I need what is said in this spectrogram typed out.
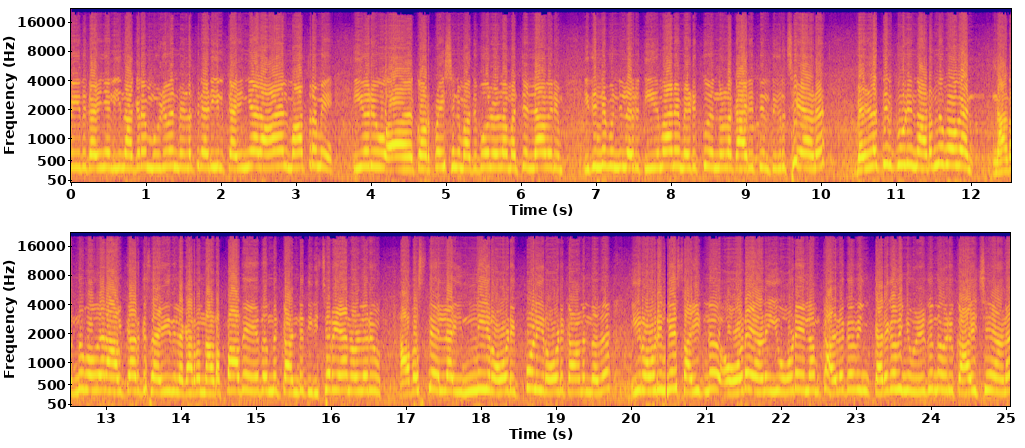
പെയ്ത് കഴിഞ്ഞാൽ ഈ നഗരം മുഴുവൻ വെള്ളത്തിനടിയിൽ കഴിഞ്ഞാൽ ആയാൽ മാത്രമേ ഈ ഒരു കോർപ്പറേഷനും അതുപോലുള്ള മറ്റെല്ലാവരും ഇതിന്റെ മുന്നിൽ ഒരു തീരുമാനം എടുക്കൂ എന്നുള്ള കാര്യത്തിൽ തീർച്ചയാണ്. വെള്ളത്തിൽ കൂടി നടന്നു പോകാൻ നടന്നു പോകാൻ ആൾക്കാർക്ക് കഴിയുന്നില്ല കാരണം നടപ്പാതെ ഏതെന്ന് കണ്ട് തിരിച്ചറിയാനുള്ളൊരു അവസ്ഥയല്ല ഇന്ന് ഈ റോഡ് ഇപ്പോൾ ഈ റോഡ് കാണുന്നത്. ഈ റോഡിന്റെ സൈഡിൽ ഓടയാണ്. ഈ ഓടയെല്ലാം കഴകവി കരകവിഞ്ഞ് ഒഴുകുന്ന ഒരു കാഴ്ചയാണ്.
